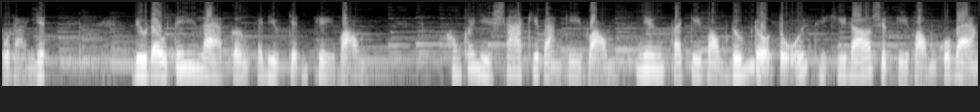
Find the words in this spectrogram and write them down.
của đại dịch. Điều đầu tiên là cần phải điều chỉnh kỳ vọng. Không có gì sai khi bạn kỳ vọng, nhưng phải kỳ vọng đúng độ tuổi thì khi đó sự kỳ vọng của bạn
